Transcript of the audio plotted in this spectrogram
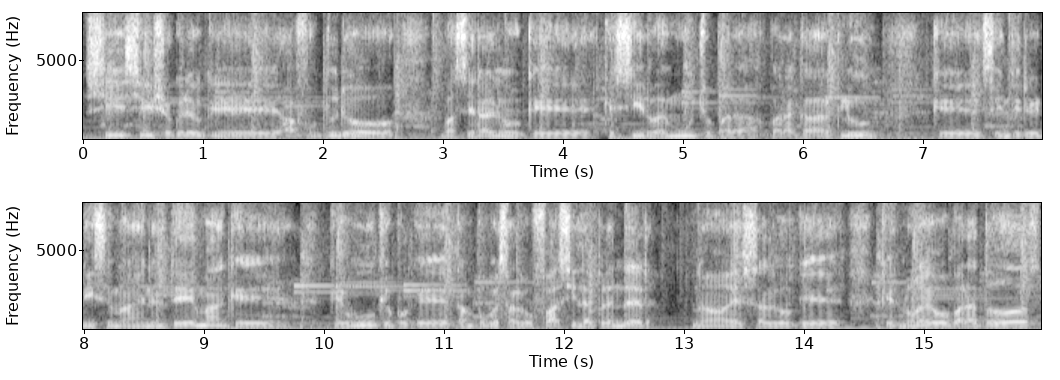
Sí, sí, yo creo que a futuro va a ser algo que, sirva mucho para, para cada club que se interiorice más en el tema, que, que busque, porque tampoco es algo fácil aprender, ¿no? Es algo que, que es nuevo para todos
